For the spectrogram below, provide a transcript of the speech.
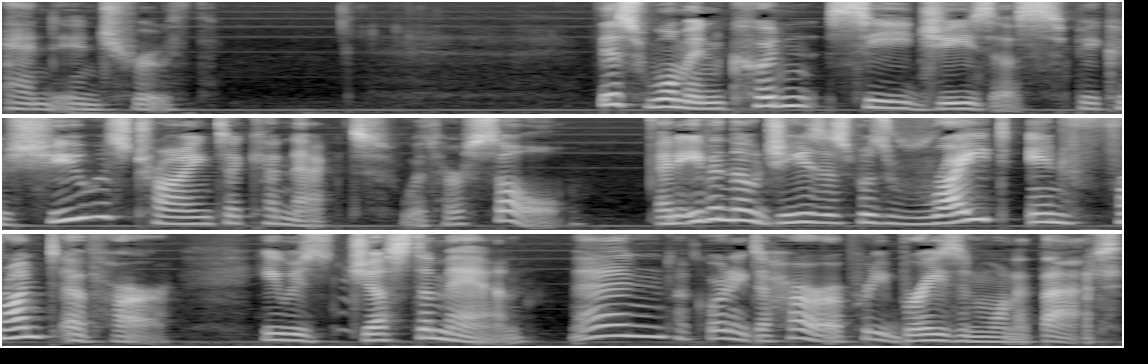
and in truth. This woman couldn't see Jesus because she was trying to connect with her soul. And even though Jesus was right in front of her, he was just a man, and according to her, a pretty brazen one at that.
